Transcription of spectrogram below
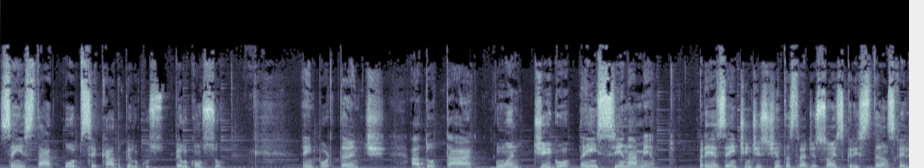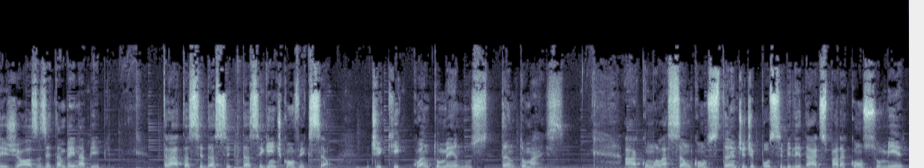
sem estar obcecado pelo, pelo consumo. É importante adotar um antigo ensinamento presente em distintas tradições cristãs, religiosas e também na Bíblia. Trata-se da, da seguinte convicção: de que quanto menos, tanto mais. A acumulação constante de possibilidades para consumir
